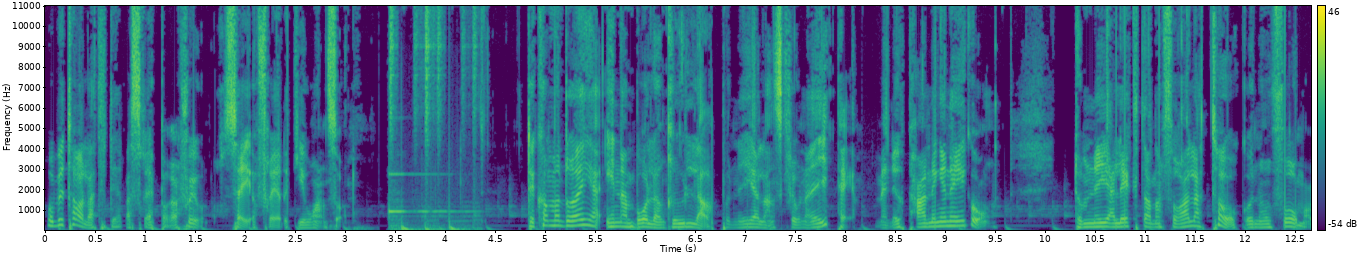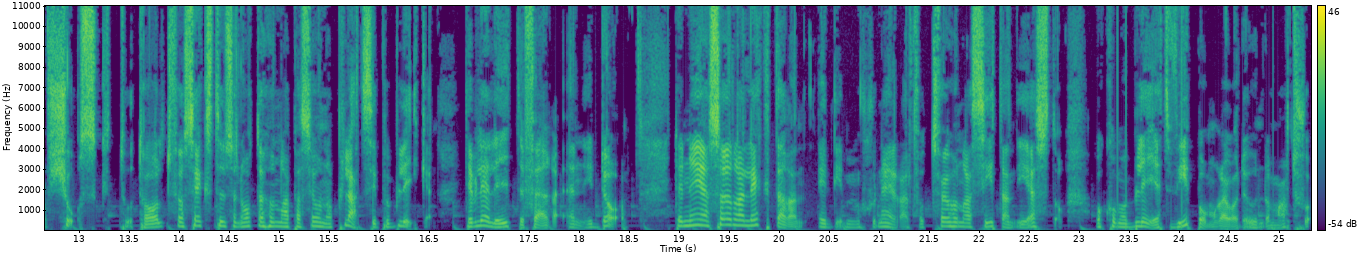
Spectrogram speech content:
och betalat deras reparationer, säger Fredrik Johansson. Det kommer dröja innan bollen rullar på nya Landskrona IP, men upphandlingen är igång. De nya läktarna får alla tak och någon form av kiosk. Totalt får 6 800 personer plats i publiken. Det blir lite färre än idag. Den nya södra läktaren är dimensionerad för 200 sittande gäster och kommer bli ett VIP-område under matcher.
